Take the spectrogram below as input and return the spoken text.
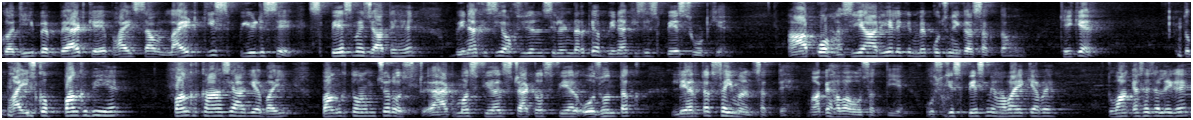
गधी पे बैठ के भाई साहब लाइट की स्पीड से स्पेस में जाते हैं, बिना किसी ऑक्सीजन सिलेंडर के, बिना किसी स्पेस सूट के। आपको हँसी आ रही है, लेकिन मैं कुछ नहीं कर सकता हूँ, ठीक है? तो भाई, इसको पंख भी है। पंख कहाँ से आ गया भाई? पंख तो हम, चलो एटमोसफियर स्ट्रेटोस्फियर ओजोन तक लेयर तक सही मान सकते हैं। वहाँ पे हवा हो सकती है। उसकी स्पेस में हवा है क्या भाई? तो वहाँ कैसे चले गए?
